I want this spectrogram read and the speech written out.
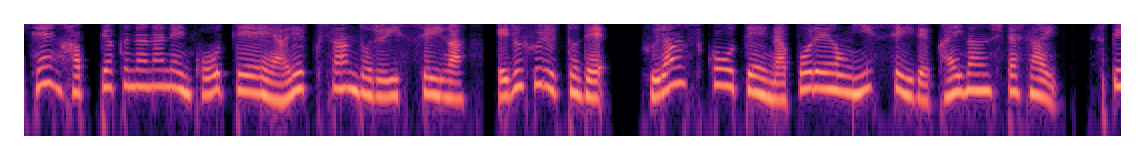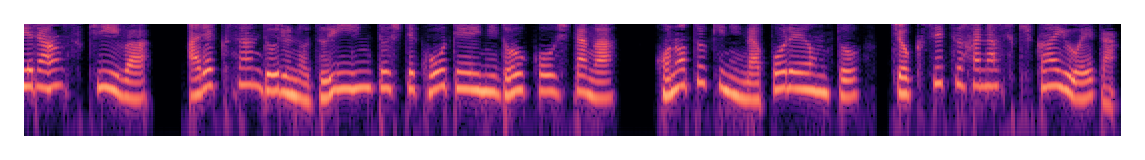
1807年皇帝アレクサンドル一世がエルフルトでフランス皇帝ナポレオン一世で会談した際、スペランスキーはアレクサンドルの随員として皇帝に同行したが、この時にナポレオンと直接話す機会を得た。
